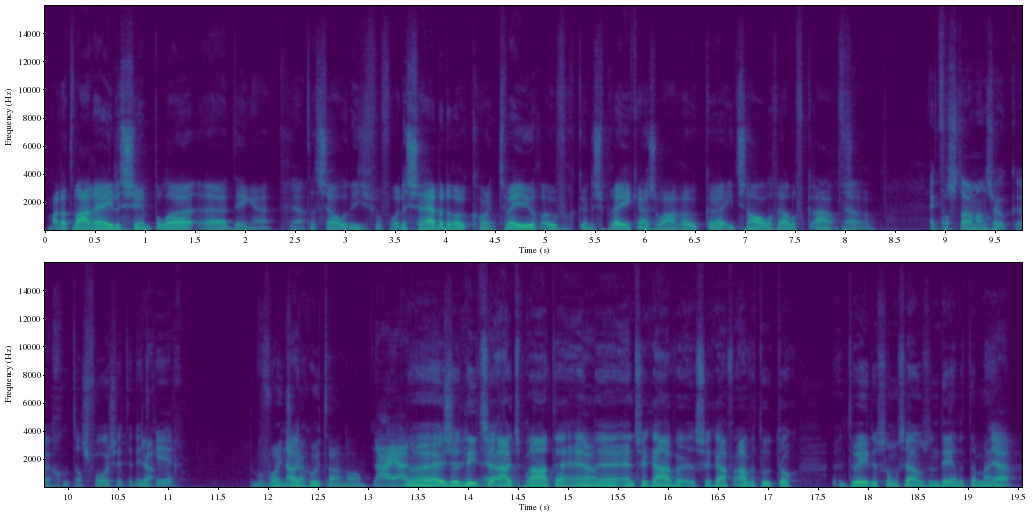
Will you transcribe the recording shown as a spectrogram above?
Maar dat waren hele simpele eh, dingen. Ja. Dat stelde niet zoveel voor. Dus ze hebben er ook gewoon twee uur over kunnen spreken. En ze waren ook eh, iets na half elf klaar of Ja. zo. Ik vond Starmans ook goed als voorzitter dit Ja. keer. Hoe vond je Nou, daar goed aan dan? Nou ja, nee, ze liet ze ja. uitspraten en, Ja. eh, en ze, gaven, ze gaf af en toe toch een tweede, soms zelfs een derde termijn. Ja.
